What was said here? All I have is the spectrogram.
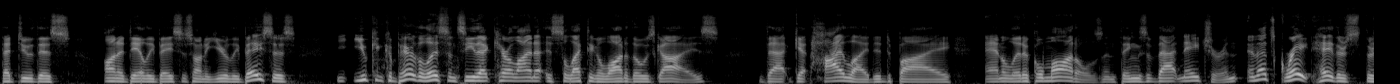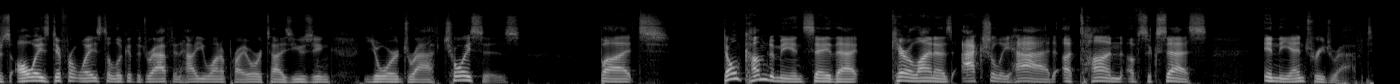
that do this on a daily basis, on a yearly basis, you can compare the list and see that Carolina is selecting a lot of those guys that get highlighted by analytical models and things of that nature. And and that's great. Hey, there's there's always different ways to look at the draft and how you want to prioritize using your draft choices. But don't come to me and say that Carolina has actually had a ton of success in the entry draft.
